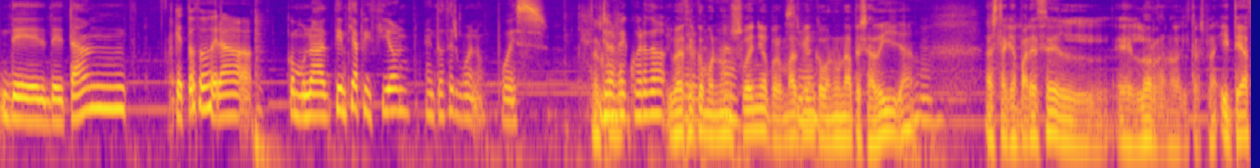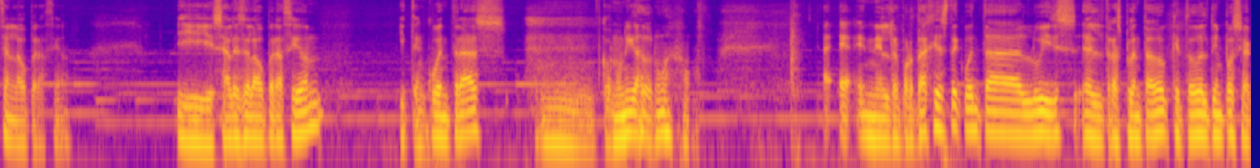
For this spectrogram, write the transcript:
de, tan... que todo era como una ciencia ficción. Entonces, bueno, pues... Yo recuerdo... Iba a decir como en un ah, sueño, pero más bien como en una pesadilla, hasta que aparece el, el órgano del trasplante y te hacen la operación. Y sales de la operación y te encuentras mm, con un hígado nuevo. Eh, eh, en el reportaje este cuenta Luis, el trasplantado, que todo el tiempo se,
